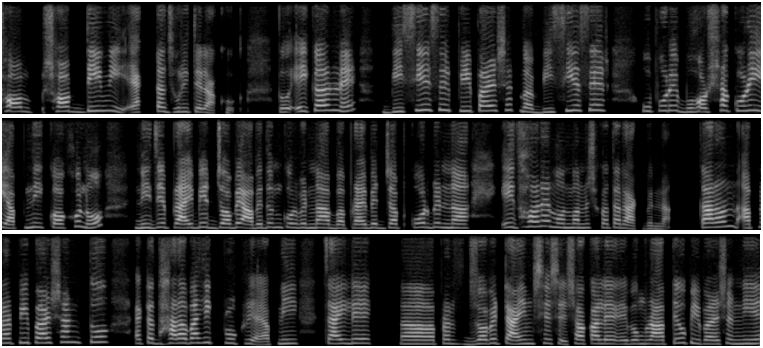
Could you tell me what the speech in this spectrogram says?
সব সব ডিমই একটা ঝুড়িতে রাখুক। তো এই কারণে বিসিএস এর প্রিপারেশন বা বিসিএস এর উপরে ভরসা করেই আপনি কখনো নিজে প্রাইভেট জবে আবেদন করবেন না বা প্রাইভেট জব করবেন না, এই ধরনের মন মানসিকতা রাখবেন না। কারণ আপনার প্রিপারেশন তো একটা ধারাবাহিক প্রক্রিয়া। আপনি চাইলে আপনার জবের টাইম শেষে সকালে এবং রাতেও প্রিপারেশন নিয়ে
